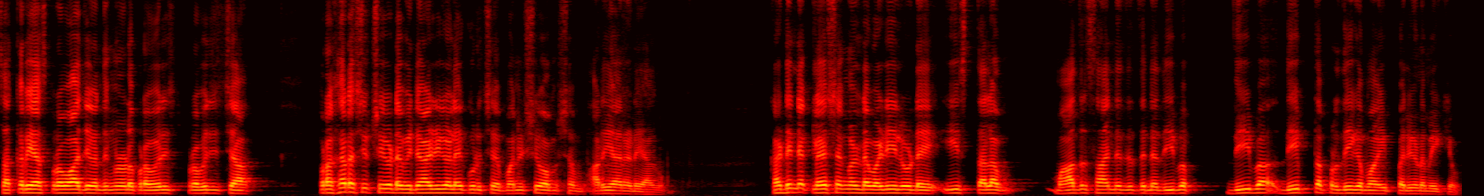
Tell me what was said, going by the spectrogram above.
സക്കറിയാസ് പ്രവാചകൻ നിങ്ങളോട് പ്രവചി പ്രവചിച്ച പ്രഹരശിക്ഷയുടെ വിനാഴികളെക്കുറിച്ച് മനുഷ്യവംശം അറിയാനിടയാകും. കഠിന ക്ലേശങ്ങളുടെ വഴിയിലൂടെ ഈ സ്ഥലം മാതൃസാന്നിധ്യത്തിന്റെ ദീപ ദീപ ദീപ്ത പ്രതീകമായി പരിണമിക്കും.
